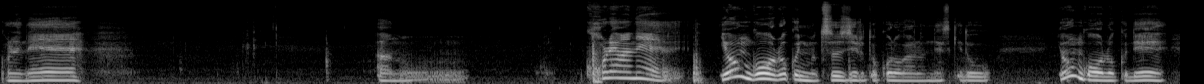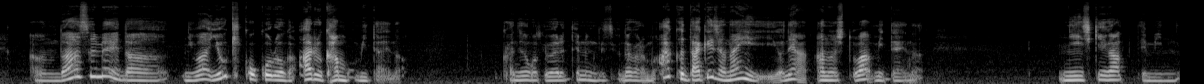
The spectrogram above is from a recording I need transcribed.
これねあのーこれはね456にも通じるところがあるんですけど456であのダース・メイダーには良き心があるかもみたいな感じのこと言われてるんですよだからもう悪だけじゃないよねあの人はみたいな認識があってみんな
